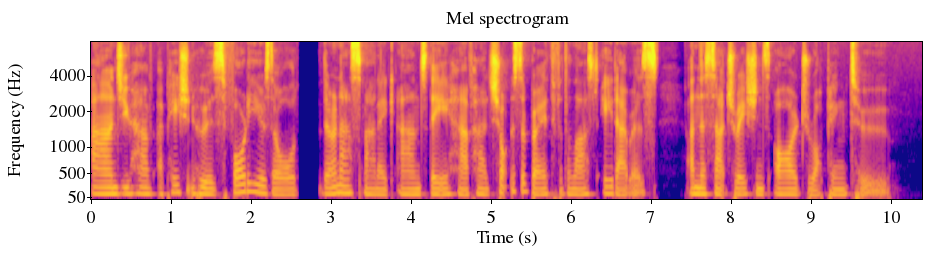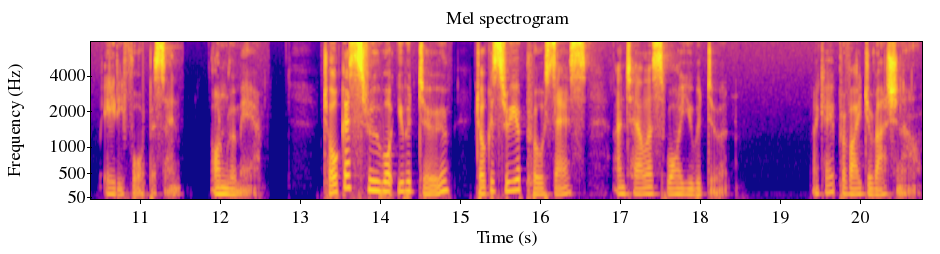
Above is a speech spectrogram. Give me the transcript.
and you have a patient who is 40 years old they're an asthmatic and they have had shortness of breath for the last eight hours, and the saturations are dropping to 84% on room air. Talk us through what you would do, talk us through your process, and tell us why you would do it. Okay, provide your rationale.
